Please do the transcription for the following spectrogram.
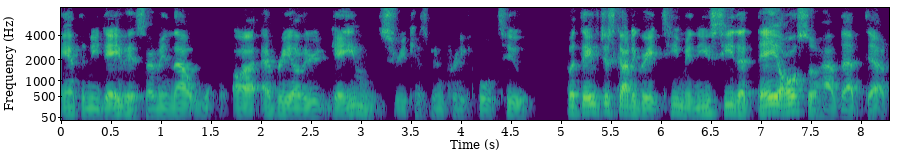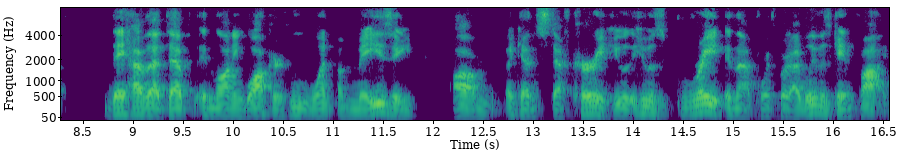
Anthony Davis, I mean that uh, every other game streak has been pretty cool too. But they've just got a great team, and you see that they also have that depth they have that depth in Lonnie Walker, who went amazing um, against Steph Curry. He he was great in that fourth quarter. I believe it was Game Five.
